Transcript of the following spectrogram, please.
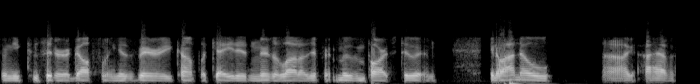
When you consider a golf swing is very complicated, and there's a lot of different moving parts to it. And you know, I know uh, I have a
